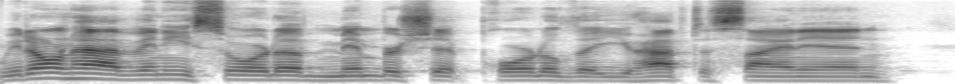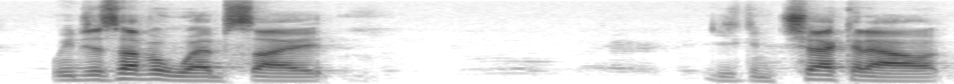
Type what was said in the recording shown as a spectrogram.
we don't have any sort of membership portal that you have to sign in. We just have a website. You can check it out.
